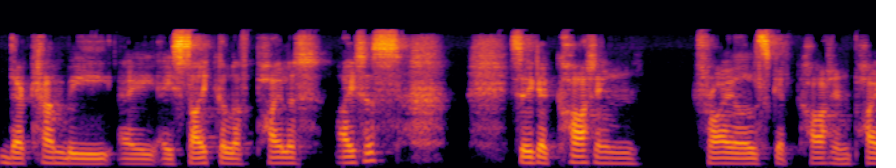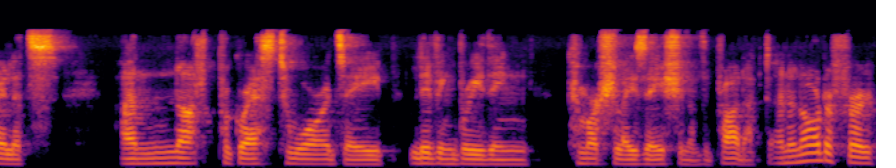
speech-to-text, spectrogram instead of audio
there can be a, a cycle of pilotitis. so you get caught in trials, get caught in pilots, and not progress towards a living, breathing commercialization of the product. And in order for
